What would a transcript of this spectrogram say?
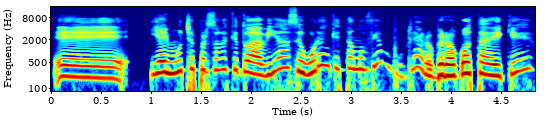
eh, y hay muchas personas que todavía aseguran que estamos bien, pues, claro, pero a costa de qué?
